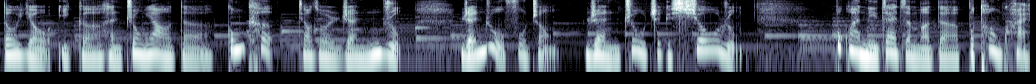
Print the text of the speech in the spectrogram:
都有一个很重要的功课，叫做忍辱。忍辱负重，忍住这个羞辱。不管你再怎么的不痛快、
